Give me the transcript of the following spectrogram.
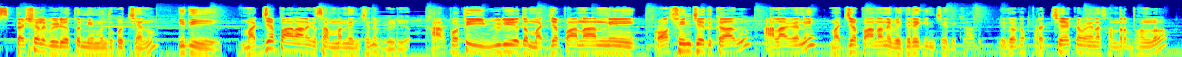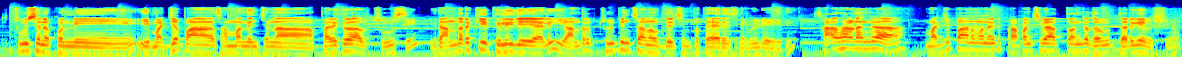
స్పెషల్ వీడియోతో మీ ముందుకు వచ్చాను. ఇది మద్యపానానికి సంబంధించిన వీడియో. కాకపోతే ఈ వీడియో ఏదో మద్యపానాన్ని ప్రోత్సహించేది కాదు అలాగని మద్యపానాన్ని వ్యతిరేకించేది కాదు. ఇది ఒక ప్రత్యేకమైన సందర్భంలో చూసిన కొన్ని ఈ మద్యపానానికి సంబంధించిన పరికరాలు చూసి ఇది అందరికీ తెలియజేయాలి అందరికి చూపించాలనే ఉద్దేశంతో తయారు చేసిన వీడియో ఇది. సాధారణంగా మద్యపానం అనేది ప్రపంచవ్యాప్తంగా జరుగు జరిగే విషయం.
